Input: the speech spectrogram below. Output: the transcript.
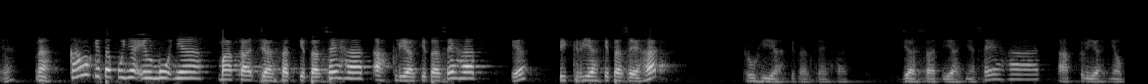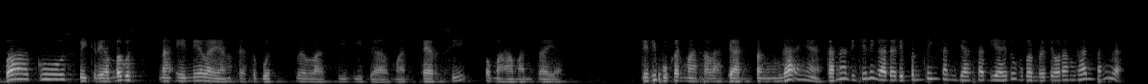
Ya. Nah, kalau kita punya ilmunya, maka jasad kita sehat, akliyah kita sehat, ya, pikriyah kita sehat, ruhiyah kita sehat. Jasadiahnya sehat, akliyahnya bagus, pikriyah bagus. Nah, inilah yang saya sebut lelaki idaman versi pemahaman saya. Jadi bukan masalah ganteng enggaknya. Karena di sini nggak ada dipentingkan jasa dia itu bukan berarti orang ganteng enggak.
